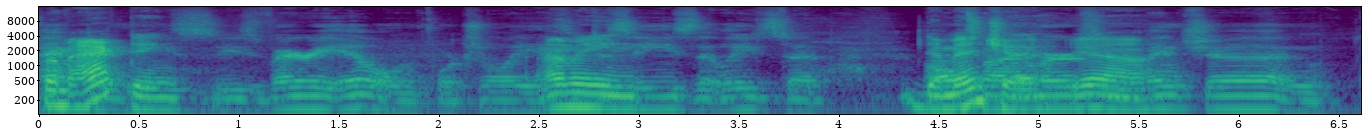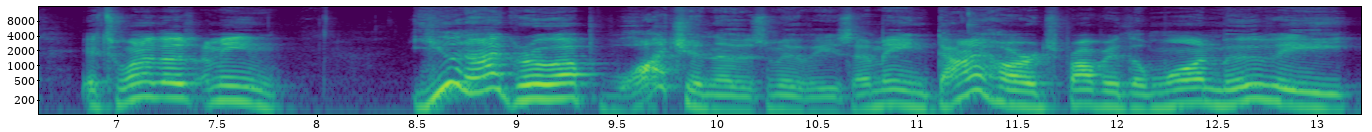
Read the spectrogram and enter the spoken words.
from acting. He's, he's very ill, unfortunately. I mean, disease that leads to Dementia. Alzheimer's Yeah. and dementia, and it's one of those. I mean, you and I grew up watching those movies. I mean, Die Hard's probably the one movie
